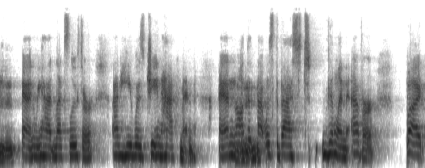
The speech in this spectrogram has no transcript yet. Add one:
Mm-hmm. and we had Lex Luthor, and he was Gene Hackman. And not that that was the best villain ever, but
